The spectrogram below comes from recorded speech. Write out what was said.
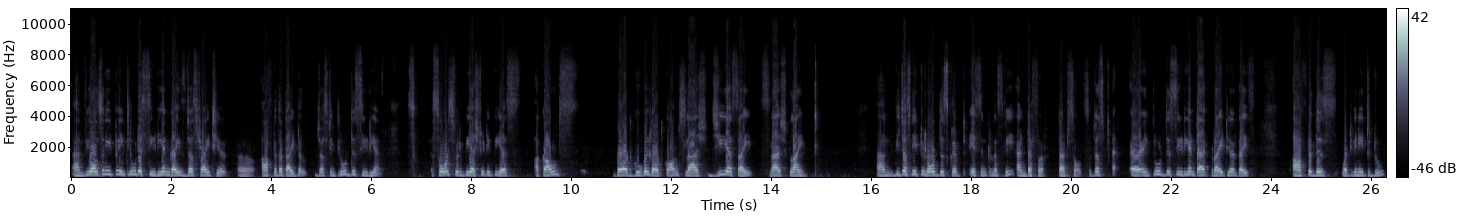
And we also need to include a cdn guys just right here uh, after the title. Just include this cdn. Source will be https accounts dot google.com slash gsi slash client. And we just need to load the script asynchronously and defer. That's all. So just uh, include this CDN tag right here guys. After this what we need to do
